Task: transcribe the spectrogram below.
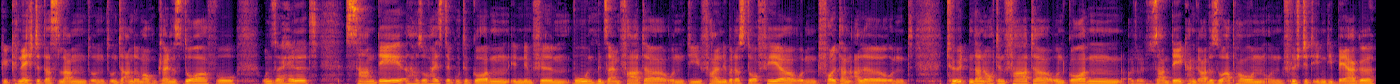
geknechtet, das Land und unter anderem auch ein kleines Dorf, wo unser Held Sande, so heißt der gute Gordon in dem Film, wohnt mit seinem Vater und die fallen über das Dorf her und foltern alle und töten dann auch den Vater und Gordon, also Sande kann gerade so abhauen und flüchtet in die Berge.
